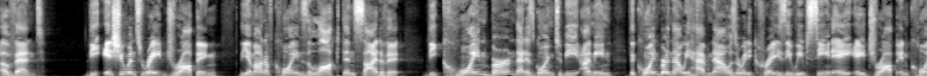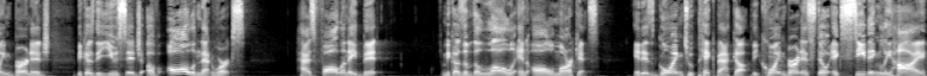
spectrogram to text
event. The issuance rate dropping, the amount of coins locked inside of it, the coin burn that is going to be I mean, the coin burn that we have now is already crazy. We've seen a, a drop in coin burnage because the usage of all networks has fallen a bit. because of the lull in all markets. It is going to pick back up. The coin burn is still exceedingly high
